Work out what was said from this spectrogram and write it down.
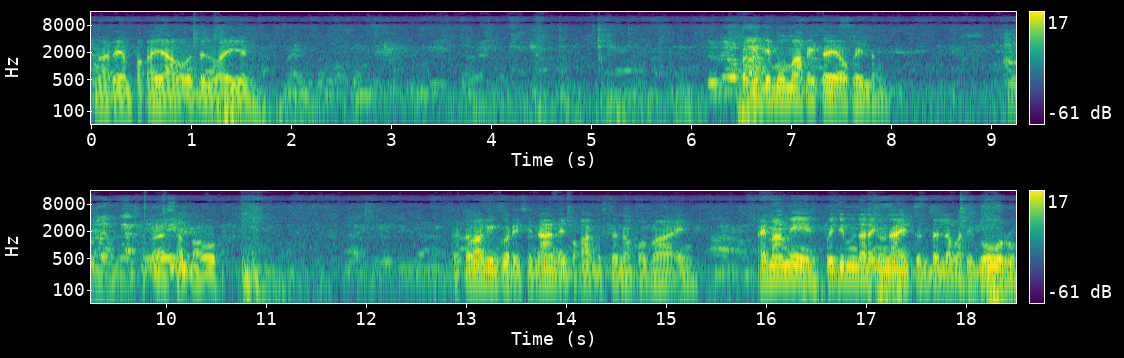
Nariyan pa kaya o dalawa yan. Pag hindi mo makita eh, okay lang. Ayan, saka sabaw. Tatawagin ko rin si nanay, baka gusto nang kumain. Ay mami, pwede mo na rin unahin itong dalawa siguro.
